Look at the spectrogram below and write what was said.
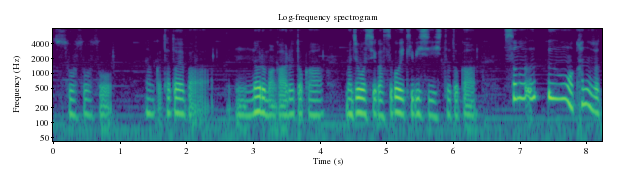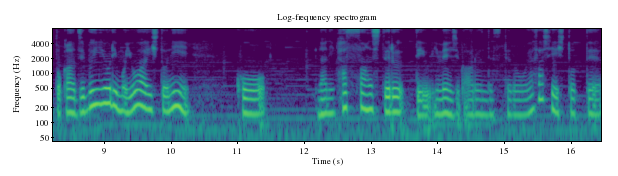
そうそうそう。なんか例えば、ノルマがあるとか、まあ、上司がすごい厳しい人とかその鬱憤を彼女とか自分よりも弱い人にこう何発散してるっていうイメージがあるんですけど優しい人って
